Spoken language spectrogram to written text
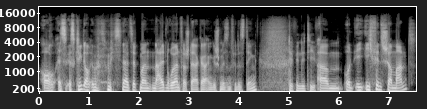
auch, es, es klingt auch immer so ein bisschen, als hätte man einen alten Röhrenverstärker angeschmissen für das Ding. Definitiv. Ähm, und ich, ich finde es charmant.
